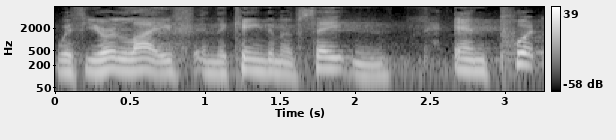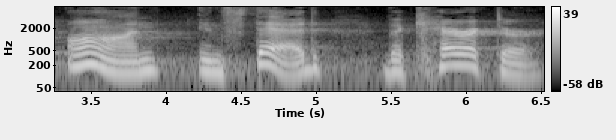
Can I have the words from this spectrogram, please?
with your life in the kingdom of Satan and put on instead the character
